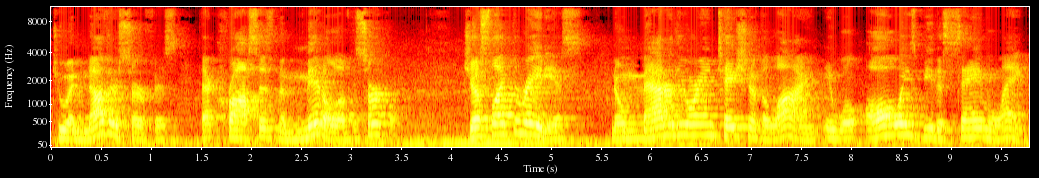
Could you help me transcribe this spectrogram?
to another surface that crosses the middle of the circle. Just like the radius, no matter the orientation of the line, it will always be the same length.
